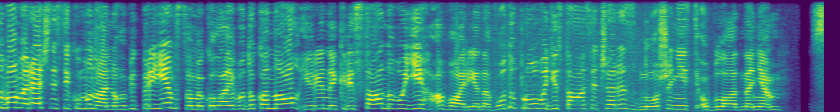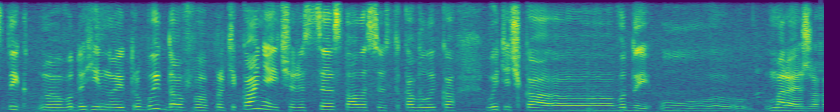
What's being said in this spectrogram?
Словами речниці комунального підприємства Миколаївводоканал Ірини Крісанової, аварія на водопроводі сталася через зношеність обладнання. Стик е, водогінної труби дав е, протікання, і через це сталася ось така велика витічка е, води у мережах.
